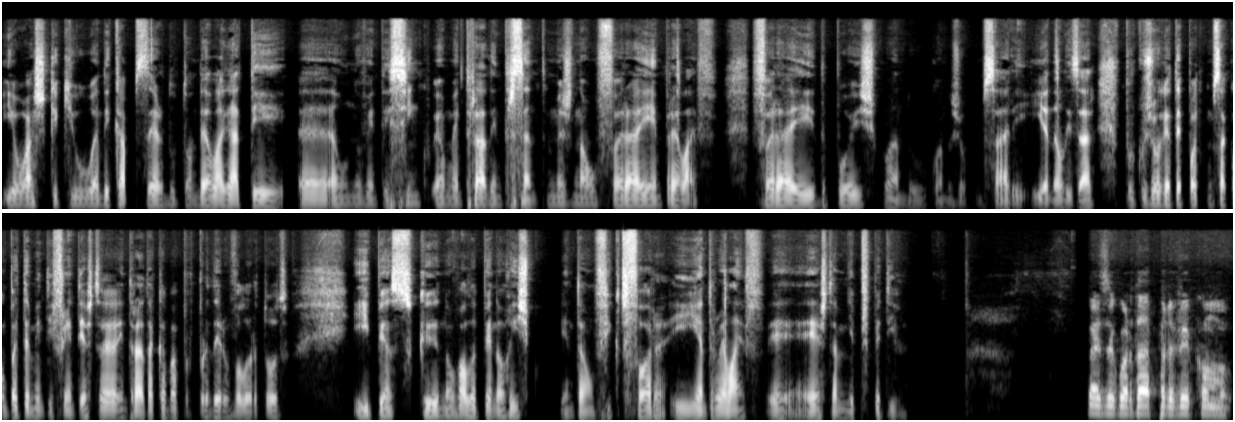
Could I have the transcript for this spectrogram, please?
e eu acho que aqui o handicap 0 do Tondela HT uh, a 1,95 é uma entrada interessante, mas não o farei em pré-live. Farei depois quando, quando o jogo começar e, e, analisar, porque o jogo até pode começar completamente diferente e esta entrada acabar por perder o valor todo e penso que não vale a pena o risco, então fico de fora e entro em live. É, é esta a minha perspectiva. Vais aguardar para ver como,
